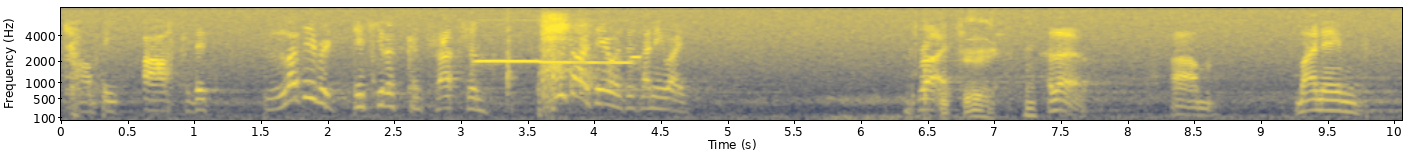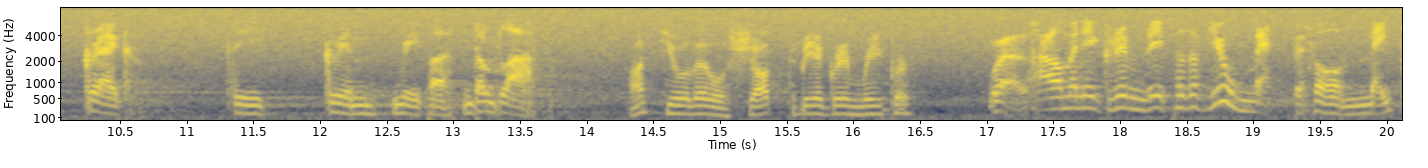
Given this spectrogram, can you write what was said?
Can't be after this bloody ridiculous contraption. Whose idea was this anyway? Right. Okay. Hello. Um, my name's Greg, the Grim Reaper. And don't laugh. Aren't you a little short to be a Grim Reaper? Well, how many Grim Reapers have you met before, mate?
